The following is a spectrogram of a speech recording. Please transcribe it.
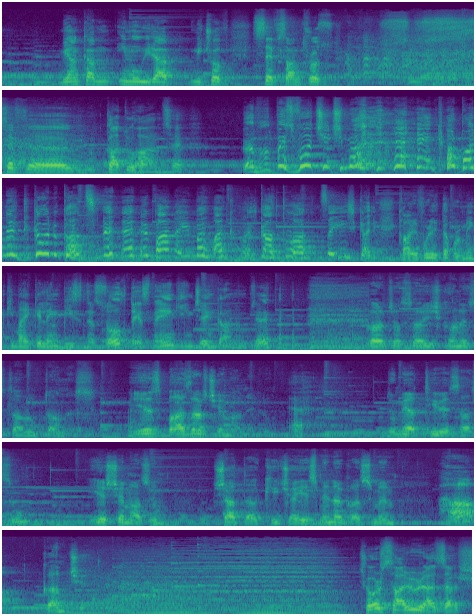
Մի անգամ իմ ու իրա միջով սև սանտրոս սև ը, կատու հանց է։ Պես ոչինչ հիմա այնքան բաներ կգան ու կանցնեն, բանը հիմա մակվել կատու հանց է, ինչ կանի։ Կարևոր է դա, որ մենք հիմա եկել ենք բիզնեսով, տեսնենք ինչ ենք անում, չէ։ Կարճասա ինչքան ես տալու տանս։ Ես բազար չեմ անելու։ Դու մի հատ թիվ ես ասում, ես չեմ ասում շատ է, քիչ է, ես մենակ ասում եմ հա կամ չէ։ 400 հազար։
